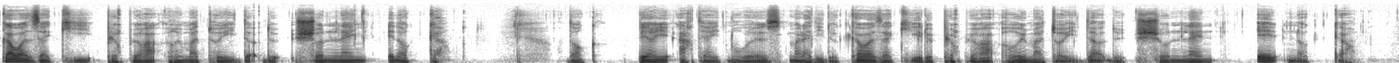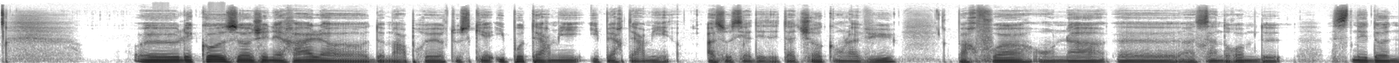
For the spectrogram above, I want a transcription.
Kawasaki, purpura rhumatoïde de Schonlein Enoch. Donc, périartérite noueuse, maladie de Kawasaki et le purpura rhumatoïde de Schonlein Enoch. Euh, les causes générales euh, de marbrure, tout ce qui est hypothermie, hyperthermie associé à des états de choc, on l'a vu. Parfois, on a euh, un syndrome de Snedon,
